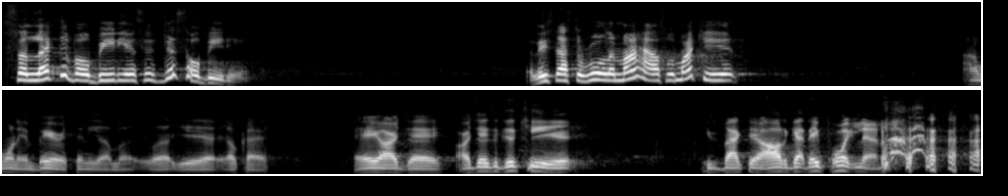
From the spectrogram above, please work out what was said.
Selective obedience is disobedience. At least that's the rule in my house with my kids. I don't want to embarrass any of them. Uh, well, yeah, okay. Hey, RJ. RJ's a good kid. He's back there. All the guys, they pointing at him.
